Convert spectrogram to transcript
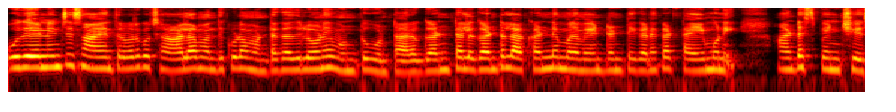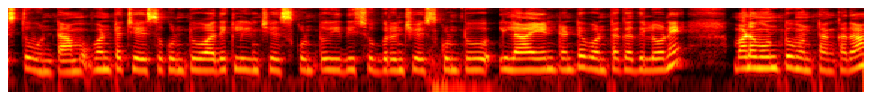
ఉదయం నుంచి సాయంత్రం వరకు చాలామంది కూడా వంటగదిలోనే ఉంటూ ఉంటారు. గంటలు గంటలు అక్కడనే మనం ఏంటంటే కనుక టైముని అంటే స్పెండ్ చేస్తూ ఉంటాము. వంట చేసుకుంటూ అది క్లీన్ చేసుకుంటూ ఇది శుభ్రం చేసుకుంటూ ఇలా ఏంటంటే వంటగదిలోనే మనం ఉంటూ ఉంటాం కదా.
